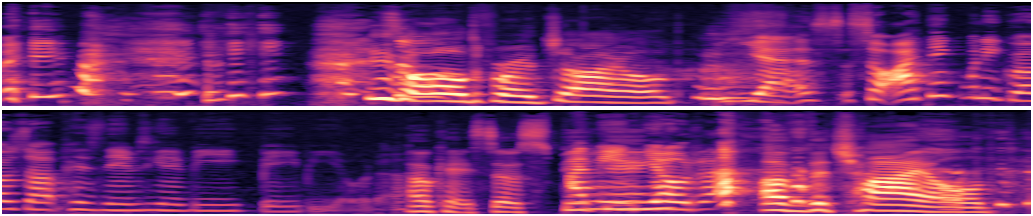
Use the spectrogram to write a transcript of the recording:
baby. He's So- old for a child. yes, so I think when he grows up, his name's gonna be Baby Yoda. Okay, so I speaking mean Yoda. of the child,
